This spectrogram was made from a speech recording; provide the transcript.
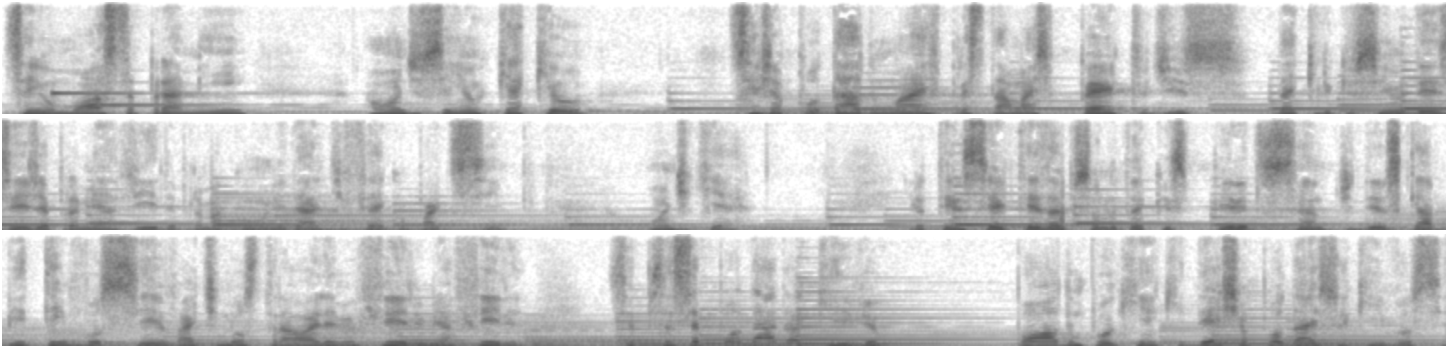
Senhor, mostra para mim onde o Senhor quer que eu seja podado mais, para estar mais perto disso, daquilo que o Senhor deseja para a minha vida, para uma comunidade de fé que eu participo. Onde que é? Eu tenho certeza absoluta que o Espírito Santo de Deus que habita em você vai te mostrar, olha, meu filho, minha filha, você precisa ser podado aqui, viu? Poda um pouquinho aqui, deixa eu podar isso aqui em você.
